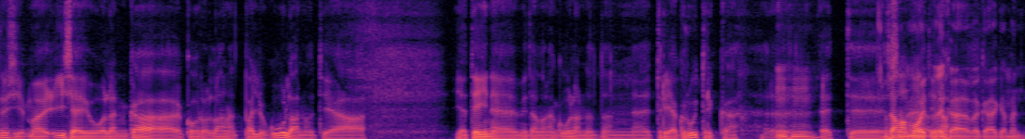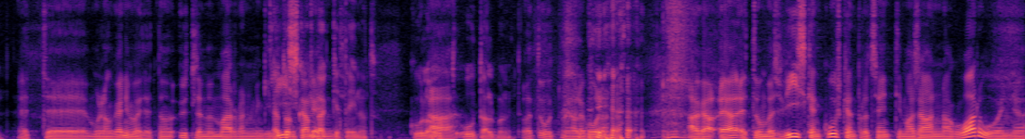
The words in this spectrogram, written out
tõsi, ma ise ju olen ka Korolanat palju kuulanud ja ja teine, mida ma olen kuulanud, on Tria Krutrika mm, -hmm. et no, samamoodi väga no,, väga äge bänd. et eh, mul on ka niimoodi, et no ütleme, ma arvan, mingi Nad 50... on comeback'i teinud kuula uut, uut albumit. vot uut ma ei ole kuulanud aga jah, et umbes viiskümmend, kuuskümmend protsenti ma saan nagu aru, on ju,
